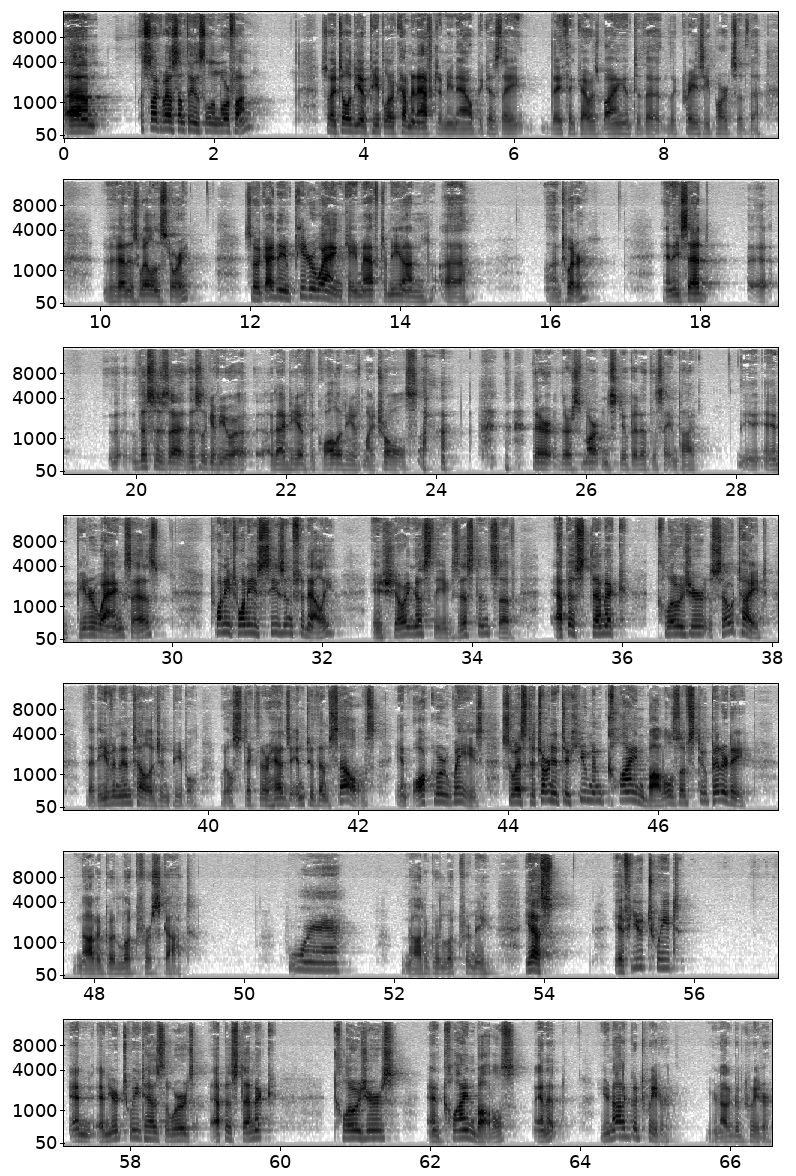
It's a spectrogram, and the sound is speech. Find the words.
Um, let's talk about something that's a little more fun. So I told you people are coming after me now because they, they think I was buying into the, the crazy parts of the Venezuelan story. So a guy named Peter Wang came after me on, uh, on Twitter, and he said, uh, this, is, uh, this will give you a, an idea of the quality of my trolls. they're, they're smart and stupid at the same time. And Peter Wang says, 2020's season finale is showing us the existence of epistemic closure so tight that even intelligent people will stick their heads into themselves in awkward ways so as to turn into human Klein bottles of stupidity. Not a good look for Scott. Wah. Not a good look for me. Yes, if you tweet and, and your tweet has the words epistemic, closures, and Klein bottles in it, you're not a good tweeter. You're not a good tweeter.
